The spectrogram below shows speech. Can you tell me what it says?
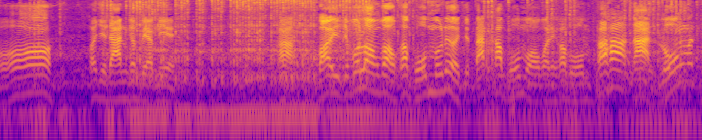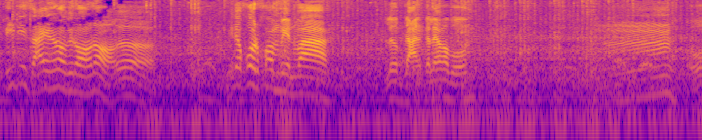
อ๋อเขาจะดันกันแบบนี้อะเบาอีกจะมาลองเบาครับผมมึงเด้อจะตัดครับผมออกมาเลยครับผมฮ่าฮ่านั่นหลงมันตีนิสัยเนาะพี่น้องเนาะเออมีแต่คนคอมเมนต์ว่าเริ่มดันกันแล้วครับผมโอ้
